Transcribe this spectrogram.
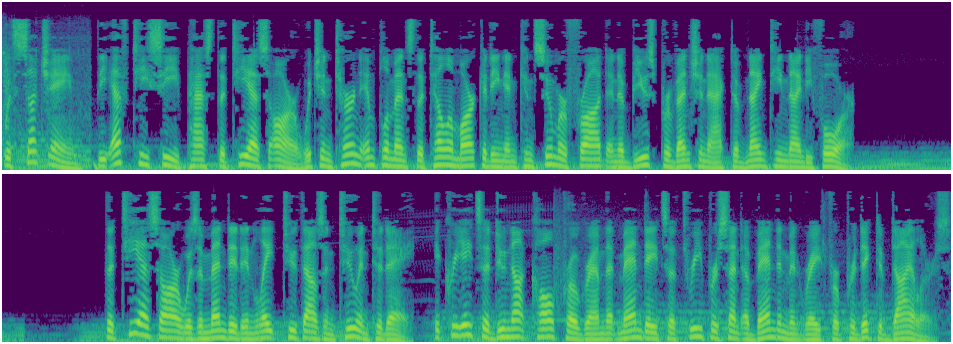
With such aim, the FTC passed the TSR which in turn implements the Telemarketing and Consumer Fraud and Abuse Prevention Act of 1994. The TSR was amended in late 2002 and today, it creates a do not call program that mandates a 3% abandonment rate for predictive dialers.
